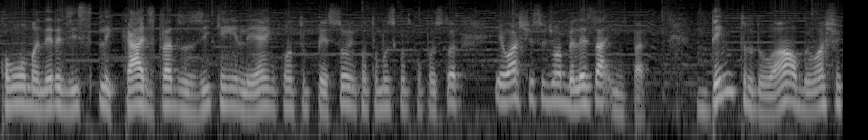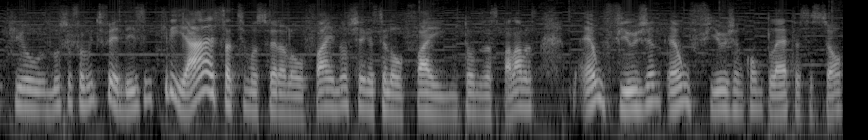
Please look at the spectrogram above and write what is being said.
como uma maneira de explicar, de traduzir quem ele é enquanto pessoa, enquanto músico, enquanto compositor, eu acho isso de uma beleza ímpar dentro do álbum, eu acho que o Lúcio foi muito feliz em criar essa atmosfera lo-fi, não chega a ser lo-fi em todas as palavras, é um fusion, é um fusion completo esse som.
